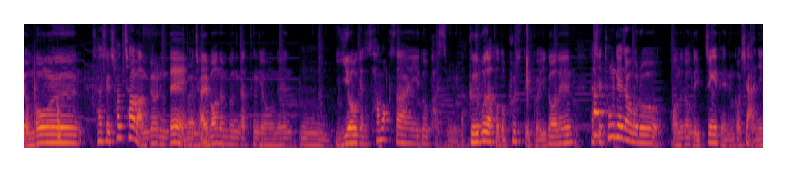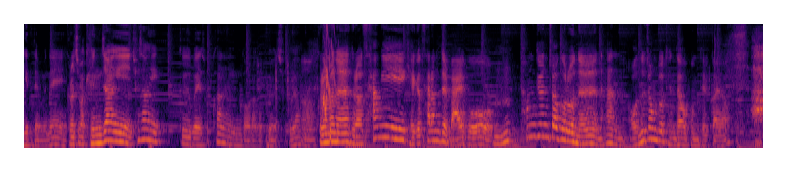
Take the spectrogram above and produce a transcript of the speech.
연봉은 사실 천차만별인데 네. 잘 버는 분 같은 경우는 음. 2억에서 3억 사이도 받습니다. 그보다 더 높을 수도 있고요. 이거는 사실 통계적으로 어느 정도 입증이 되는 것이 아니기 때문에 그렇지만 굉장히 최상위급에 속하는 거라고 보여지고요. 어, 그러면은 그런 상위 계급 사람들 말고 음. 평균적으로는 한 어느 정도 된다고 보면 될까요? 아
